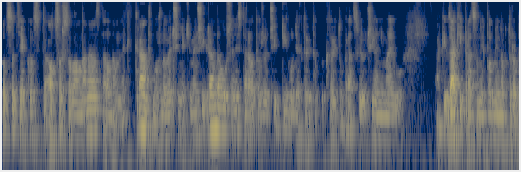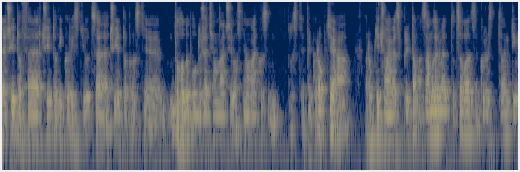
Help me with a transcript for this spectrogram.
podstate ako si to outsourcoval na nás, dal nám nejaký grant, možno väčší, nejaký menší grant, ale už sa nestará o to, že či tí ľudia, ktorí, to, ktorí tu pracujú, či oni majú aký, za akých pracovných podmienok to robia, či je to fair, či je to vykoristujúce, či je to proste dlhodobo udržateľná, či vlastne len ako proste tak robte a robte čo najviac pri tom. A samozrejme to celé akože s celým tým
